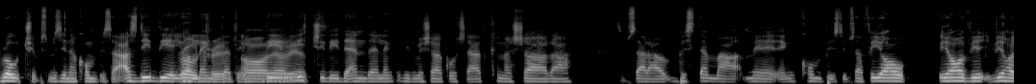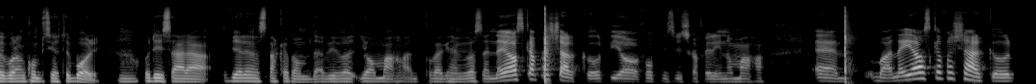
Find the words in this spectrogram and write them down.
roadtrips med sina kompisar. Alltså det är det jag Roadtrip, längtar till. ja, det är literally det enda jag längtar till med körkort. Så här, att kunna köra, typ så här, bestämma med en kompis. Typ så här, för jag, jag, vi, vi har ju vår kompis i Göteborg. Mm. Och det är så här, vi har redan snackat om det. Vi var, jag och Maha på vägen hem. Vi var såhär, när jag skaffar körkort, för jag förhoppningsvis skaffar det inom Maha. Um, bara, när jag skaffar körkort,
